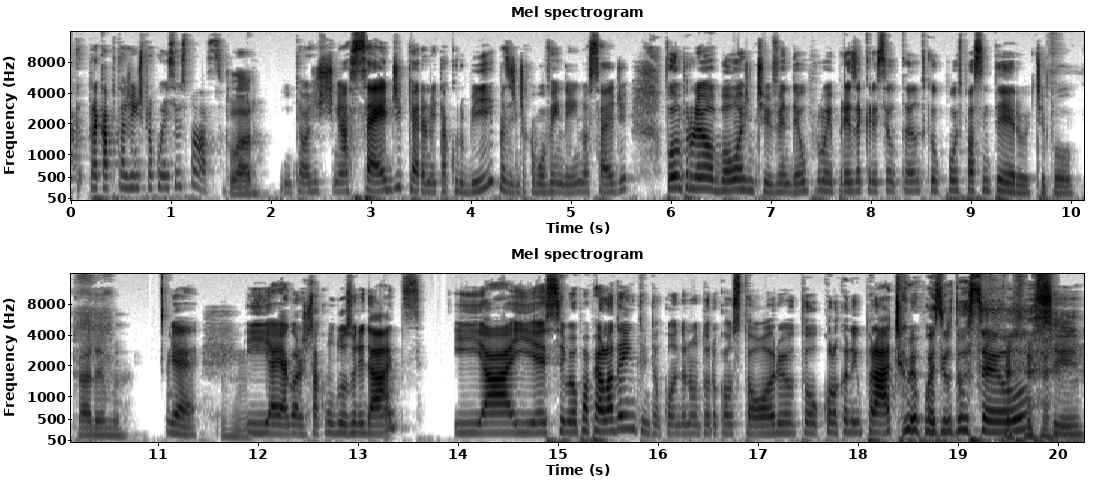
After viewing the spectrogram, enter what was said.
pra, pra captar gente pra conhecer o espaço. Claro. Então a gente tinha a sede, que era no Itacurubi, mas a gente acabou vendendo a sede. Foi um problema bom, a gente vendeu pra uma empresa, cresceu tanto que ocupou o espaço inteiro. Tipo, Caramba. é. Uhum. E aí agora a gente tá com duas unidades. E aí esse é meu papel lá dentro. Então quando eu não tô no consultório, eu tô colocando em prática minha pós-graduação. Sim.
